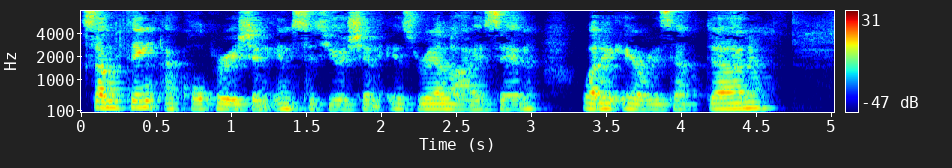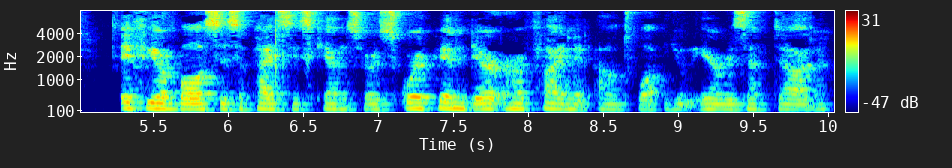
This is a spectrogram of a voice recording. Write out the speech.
something, a corporation institution is realizing what Aries have done if your boss is a Pisces, Cancer, Scorpion, they are finding out what you Aries have done.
